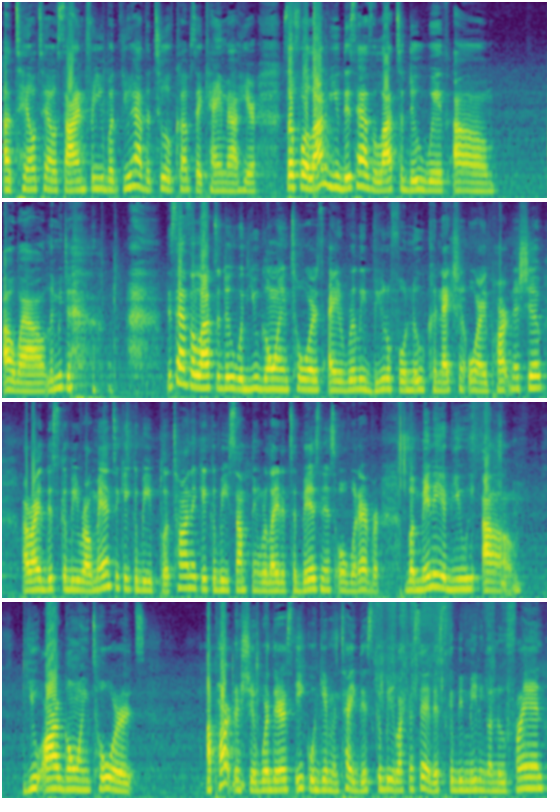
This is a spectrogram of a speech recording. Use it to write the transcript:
a telltale sign for you, but you have the Two of Cups that came out here. So for a lot of you, this has a lot to do with, um, oh wow, let me just, this has a lot to do with you going towards a really beautiful new connection or a partnership. All right, this could be romantic, it could be platonic, it could be something related to business or whatever. But many of you, um, you are going towards a partnership where there's equal give and take. This could be, like I said, this could be meeting a new friend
